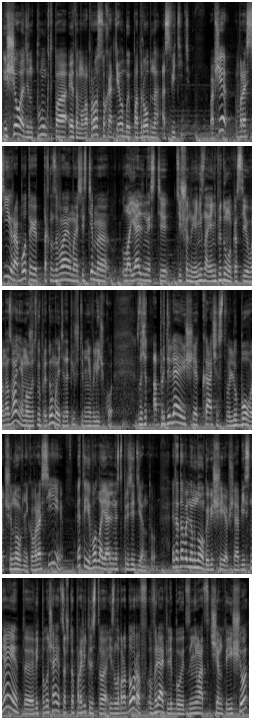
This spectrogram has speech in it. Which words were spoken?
Еще один пункт по этому вопросу хотел бы подробно осветить. Вообще, в России работает так называемая система лояльности тишины. Я не знаю, я не придумал красивого названия, может, вы придумаете, напишите мне в личку. Значит, определяющее качество любого чиновника в России — это его лояльность президенту. Это довольно много вещей вообще объясняет, э, ведь получается, что правительство из лабрадоров вряд ли будет заниматься чем-то еще,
